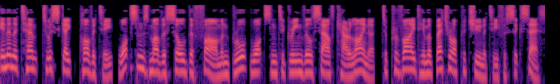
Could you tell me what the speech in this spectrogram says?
In an attempt to escape poverty, Watson's mother sold the farm and brought Watson to Greenville, South Carolina, to provide him a better opportunity for success.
